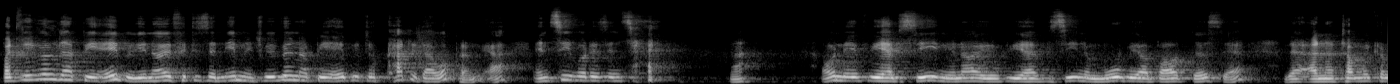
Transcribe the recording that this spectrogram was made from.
But we will not be able, you know, if it is an image, we will not be able to cut it open, yeah, and see what is inside. Yeah? Only if we have seen, you know, if we have seen a movie about this, yeah, the anatomical,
